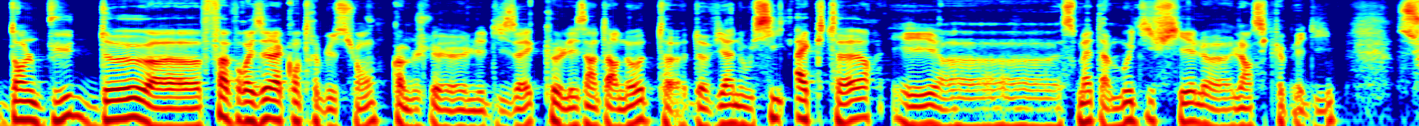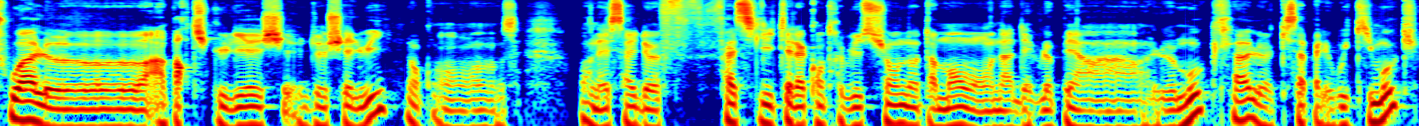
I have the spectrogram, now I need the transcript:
Dans le but de euh, favoriser la contribution, comme je le, disais, que les internautes deviennent aussi acteurs et euh, se mettent à modifier l'encyclopédie, soit un particulier de chez lui, donc on, essaye de faciliter la contribution, notamment on a développé le MOOC qui s'appelle Wikimook,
